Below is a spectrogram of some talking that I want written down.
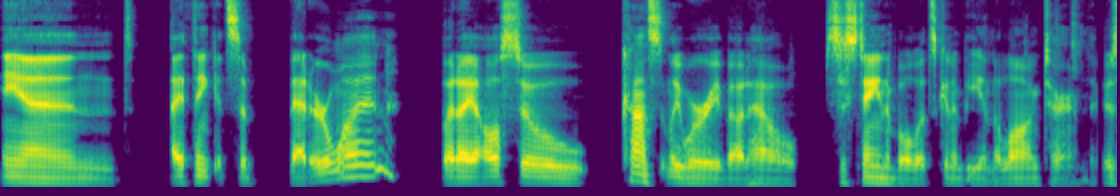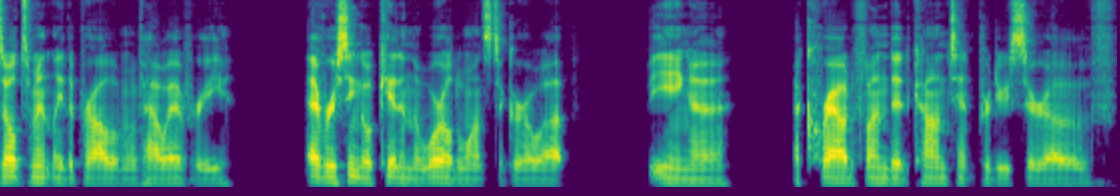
And I think it's a better one, but I also constantly worry about how sustainable it's going to be in the long term. There's ultimately the problem of how every every single kid in the world wants to grow up being a a crowd-funded content producer of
